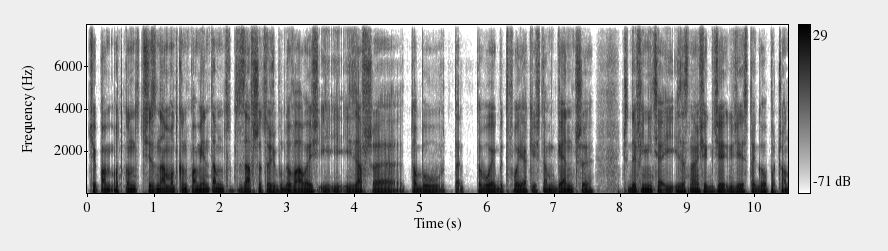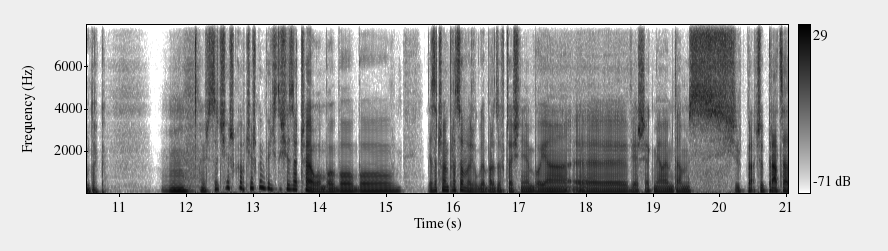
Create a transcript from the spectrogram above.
cię, odkąd cię znam, odkąd pamiętam, to zawsze coś budowałeś i, i, i zawsze to był, to był jakby twoje jakiś tam gen czy, czy definicja. I, i zastanawiam się, gdzie, gdzie jest tego początek. Hmm, wiesz co, ciężko, ciężko mi powiedzieć, co się zaczęło, bo, bo, bo ja zacząłem pracować w ogóle bardzo wcześnie, bo ja, e, wiesz, jak miałem tam, czy praca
